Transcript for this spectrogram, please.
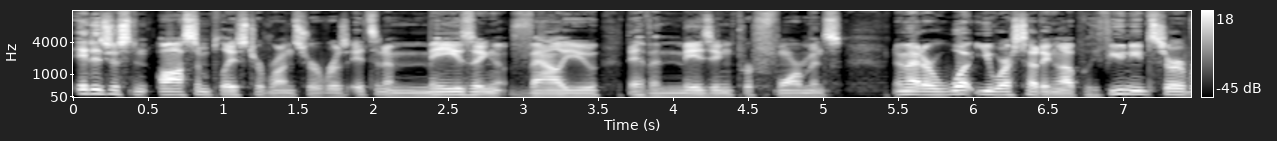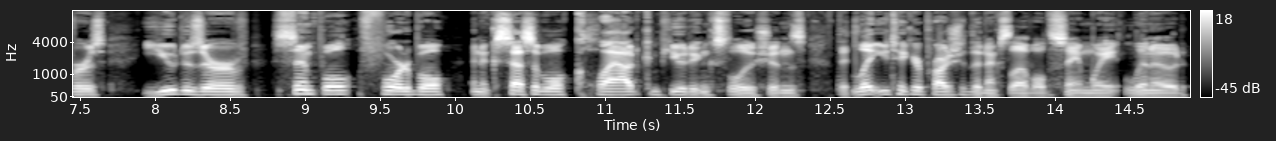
It is just an awesome place to run servers. It's an amazing value. They have amazing performance. No matter what you are setting up, if you need servers, you deserve simple, affordable, and accessible cloud computing solutions that let you take your project to the next level the same way Linode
